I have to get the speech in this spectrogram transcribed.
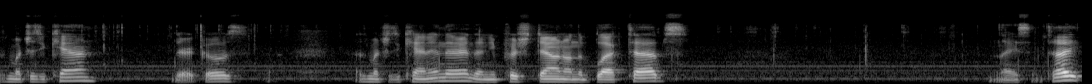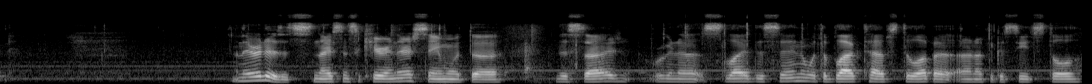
as much as you can. There it goes. As much as you can in there. Then you push down on the black tabs. Nice and tight. And there it is. It's nice and secure in there. Same with the this side. We're gonna slide this in with the black tab still up. I, I don't know if you can see it's still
